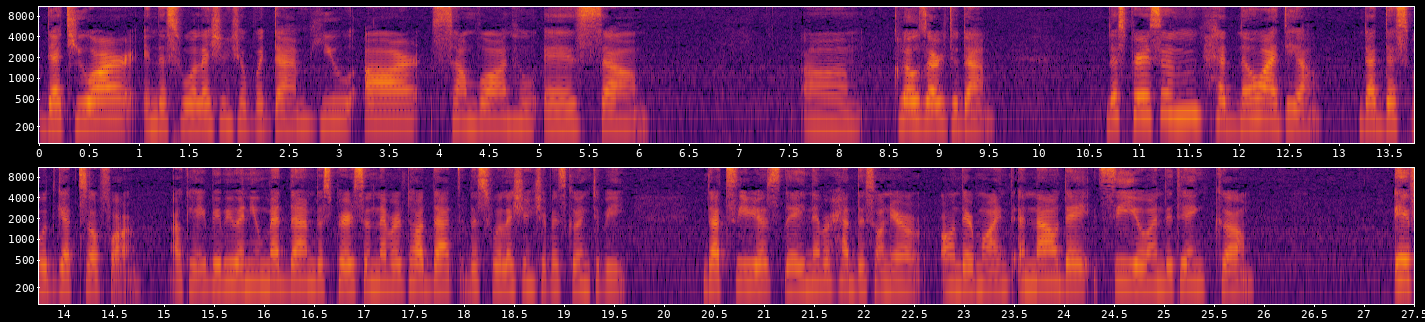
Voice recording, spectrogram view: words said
that you are in this relationship with them. You are someone who is um, um, closer to them. This person had no idea that this would get so far. Okay, maybe when you met them, this person never thought that this relationship is going to be that serious. They never had this on your on their mind, and now they see you and they think. Um, if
